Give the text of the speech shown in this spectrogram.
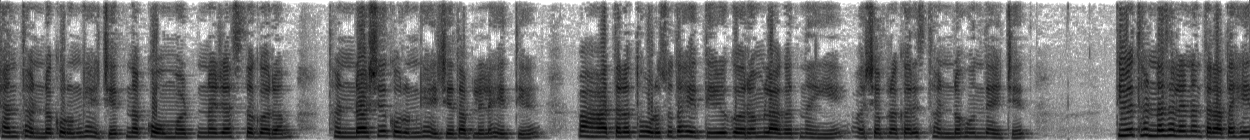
छान थंड करून घ्यायचेत. ना कोमट ना जास्त गरम. थंड असे करून घ्यायचेत आपल्याला हे तीळ. पहा हाताला थोडं सुद्धा हे तीळ गरम लागत नाहीये. अशा प्रकारेच थंड होऊन द्यायचेत. तीळ थंड झाल्यानंतर आता हे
